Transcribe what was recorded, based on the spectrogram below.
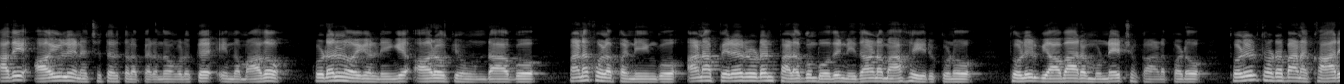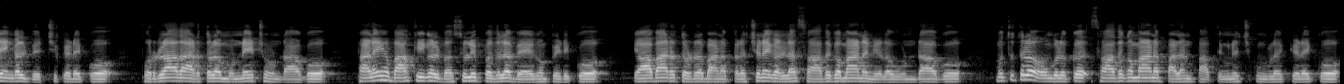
அதே ஆயுள்ய நட்சத்திரத்தில் பிறந்தவங்களுக்கு இந்த மாதம் உடல் நோய்கள் நீங்கி ஆரோக்கியம் உண்டாகும் மனக்குழப்பம் நீங்கும் ஆனால் பிறருடன் பழகும்போது நிதானமாக இருக்கணும் தொழில் வியாபாரம் முன்னேற்றம் காணப்படும் தொழில் தொடர்பான காரியங்கள் வெற்றி கிடைக்கும் பொருளாதாரத்தில் முன்னேற்றம் உண்டாகும் பழைய பாக்கிகள் வசூலிப்பதில் வேகம் பிடிக்கும் வியாபாரம் தொடர்பான பிரச்சனைகளில் சாதகமான நிலை உண்டாகும் மொத்தத்தில் உங்களுக்கு சாதகமான பலன் பார்த்தீங்கன்னு வச்சுக்கோங்களேன் கிடைக்கும்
